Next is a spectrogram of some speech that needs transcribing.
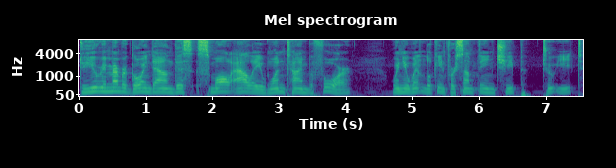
Do you remember going down this small alley one time before when you went looking for something cheap to eat?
